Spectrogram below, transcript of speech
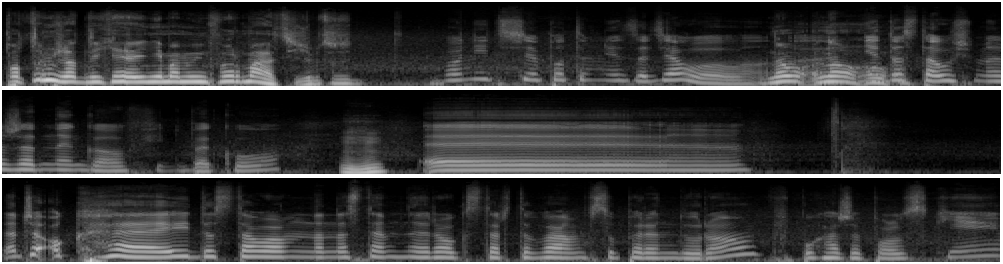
potem żadnych ja nie mam informacji, żeby coś... bo nic się po tym nie zadziało. No, no, nie dostałyśmy żadnego feedbacku. Mhm. Eee, Znaczy, okej, dostałam na następny rok, startowałam w Super Enduro w Pucharze Polski.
